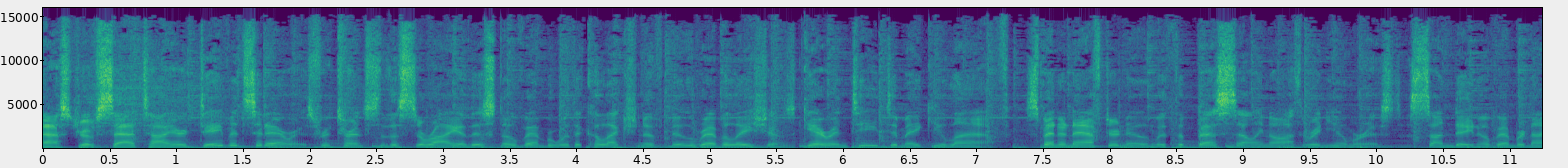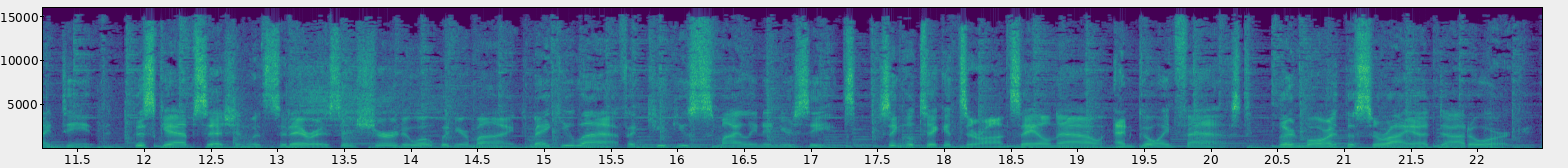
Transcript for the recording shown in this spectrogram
Master of Satire David Sedaris returns to the Soraya this November with a collection of new revelations guaranteed to make you laugh. Spend an afternoon with the best selling author and humorist, Sunday, November 19th. This gab session with Sedaris is sure to open your mind, make you laugh, and keep you smiling in your seats. Single tickets are on sale now and going fast. Learn more at thesoraya.org.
